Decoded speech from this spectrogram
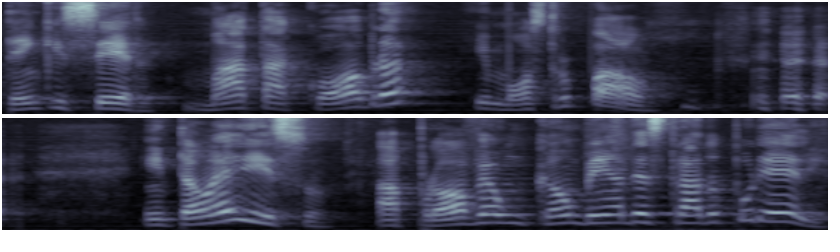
Tem que ser mata a cobra e mostra o pau. então é isso. A prova é um cão bem adestrado por ele.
